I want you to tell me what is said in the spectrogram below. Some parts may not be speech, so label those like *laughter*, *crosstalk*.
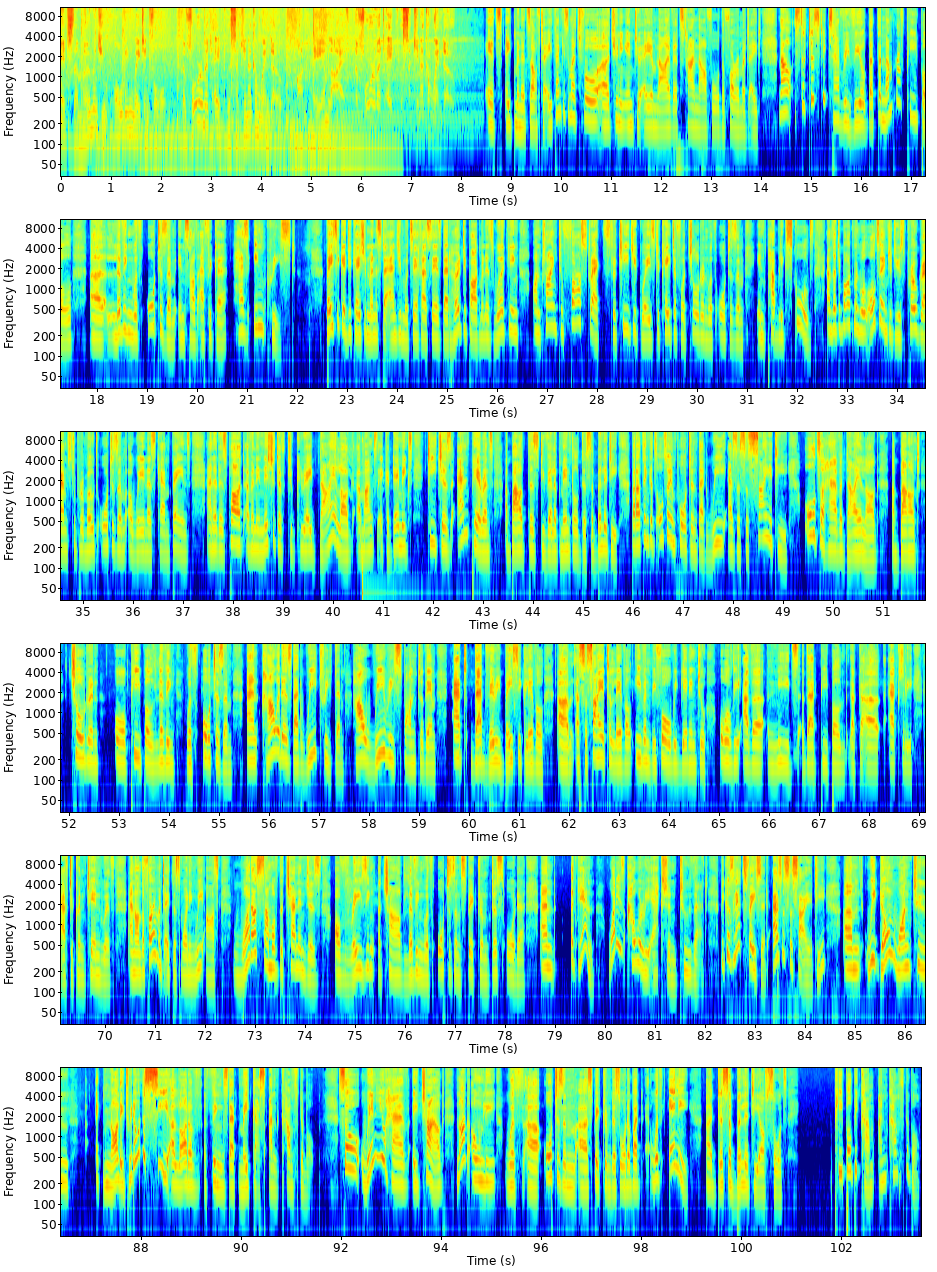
It's the moment you've all been waiting for. The Forum at 8 with Sakina Kamwendo on AM Live. The Forum at 8 with Sakina Kamwendo. It's eight minutes after eight. Thank you so much for uh, tuning in to AM Live. It's time now for the forum at eight. Now, statistics have revealed that the number of people uh, living with autism in South Africa has increased. Basic Education Minister Angie Motshekga says that her department is working on trying to fast track strategic ways to cater for children with autism in public schools. And the department will also introduce programs to promote autism awareness campaigns. And it is part of an initiative to create dialogue amongst academics, teachers, and parents about this developmental disability. But I think it's also important that we as a society also have a dialogue about children or people living with autism and how it is that we treat them, how we respond to them at that very basic level, um, a societal level, even before we get into all the other needs that people uh, uh actually have to contend with. And on the forum at 8 this morning, we ask, what are some of the challenges of raising a child living with autism spectrum disorder? And again, what is our reaction to that? Because let's face it, as a society, um, we don't want to acknowledge, we don't want to see a lot of things that make us uncomfortable. So when you have a child, not only with uh, autism uh, spectrum disorder, but with any uh, disability of sorts, people become uncomfortable.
